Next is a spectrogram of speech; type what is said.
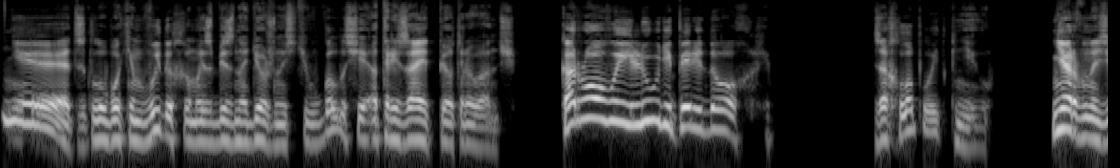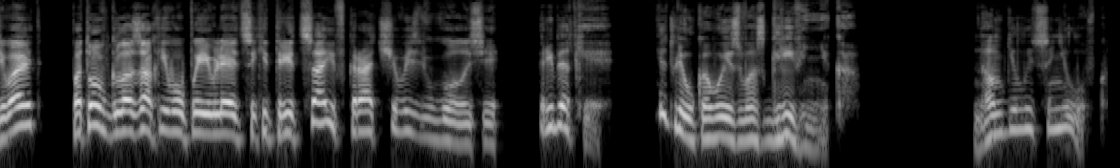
Нет, с глубоким выдохом и с безнадежностью в голосе отрезает Петр Иванович. Коровы и люди передохли. Захлопывает книгу. Нервно зевает, потом в глазах его появляется хитреца и вкрадчивость в голосе. Ребятки, нет ли у кого из вас гривенника? Нам делается неловко.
